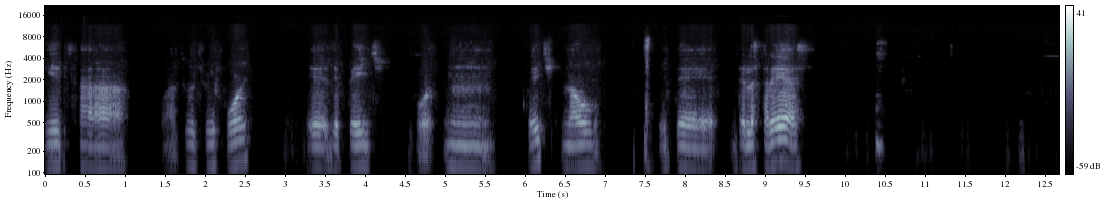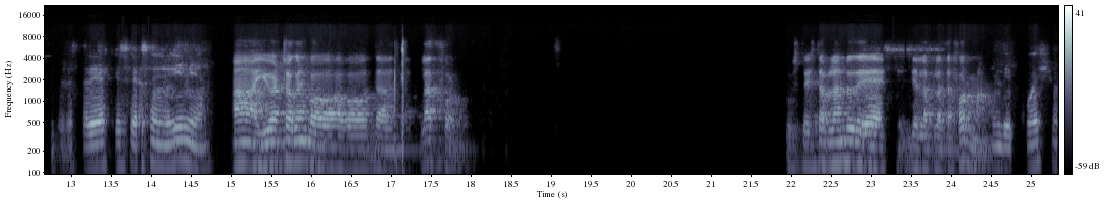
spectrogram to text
it's uh, one, two, three, four. Uh, the page for mm, page no de, de las tareas de las tareas que se hacen en línea. Ah, you are talking about, about the, the platform. Usted está hablando de, Yes. de la plataforma. And the question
